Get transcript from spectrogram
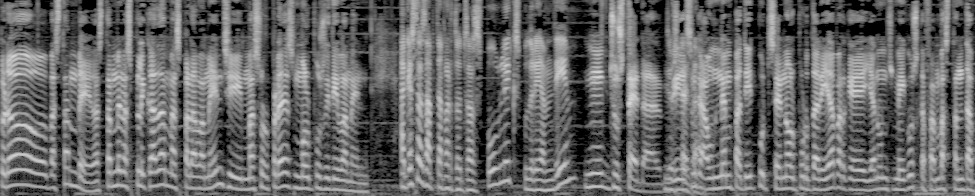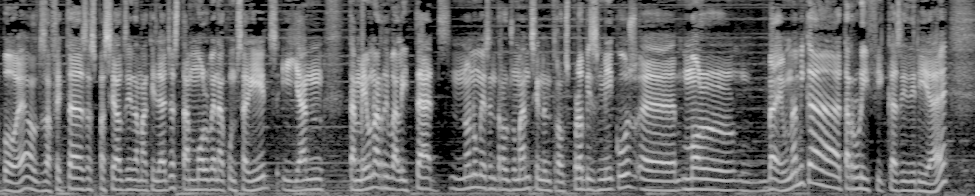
però bastant bé, bastant ben explicada, m'esperava menys i m'ha sorprès molt positivament. Aquesta és apta per tots els públics, podríem dir. Mm, Justeta. Justeta. Diguéssim que un nen petit potser no el portaria perquè hi ha uns micos que fan bastanta por, eh? Els efectes especials i de maquillatge estan molt ben aconseguits i hi han també unes rivalitats, no només entre els humans, sinó entre els propis micos, eh, molt... Bé, una mica terrorífic, quasi diria, eh?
